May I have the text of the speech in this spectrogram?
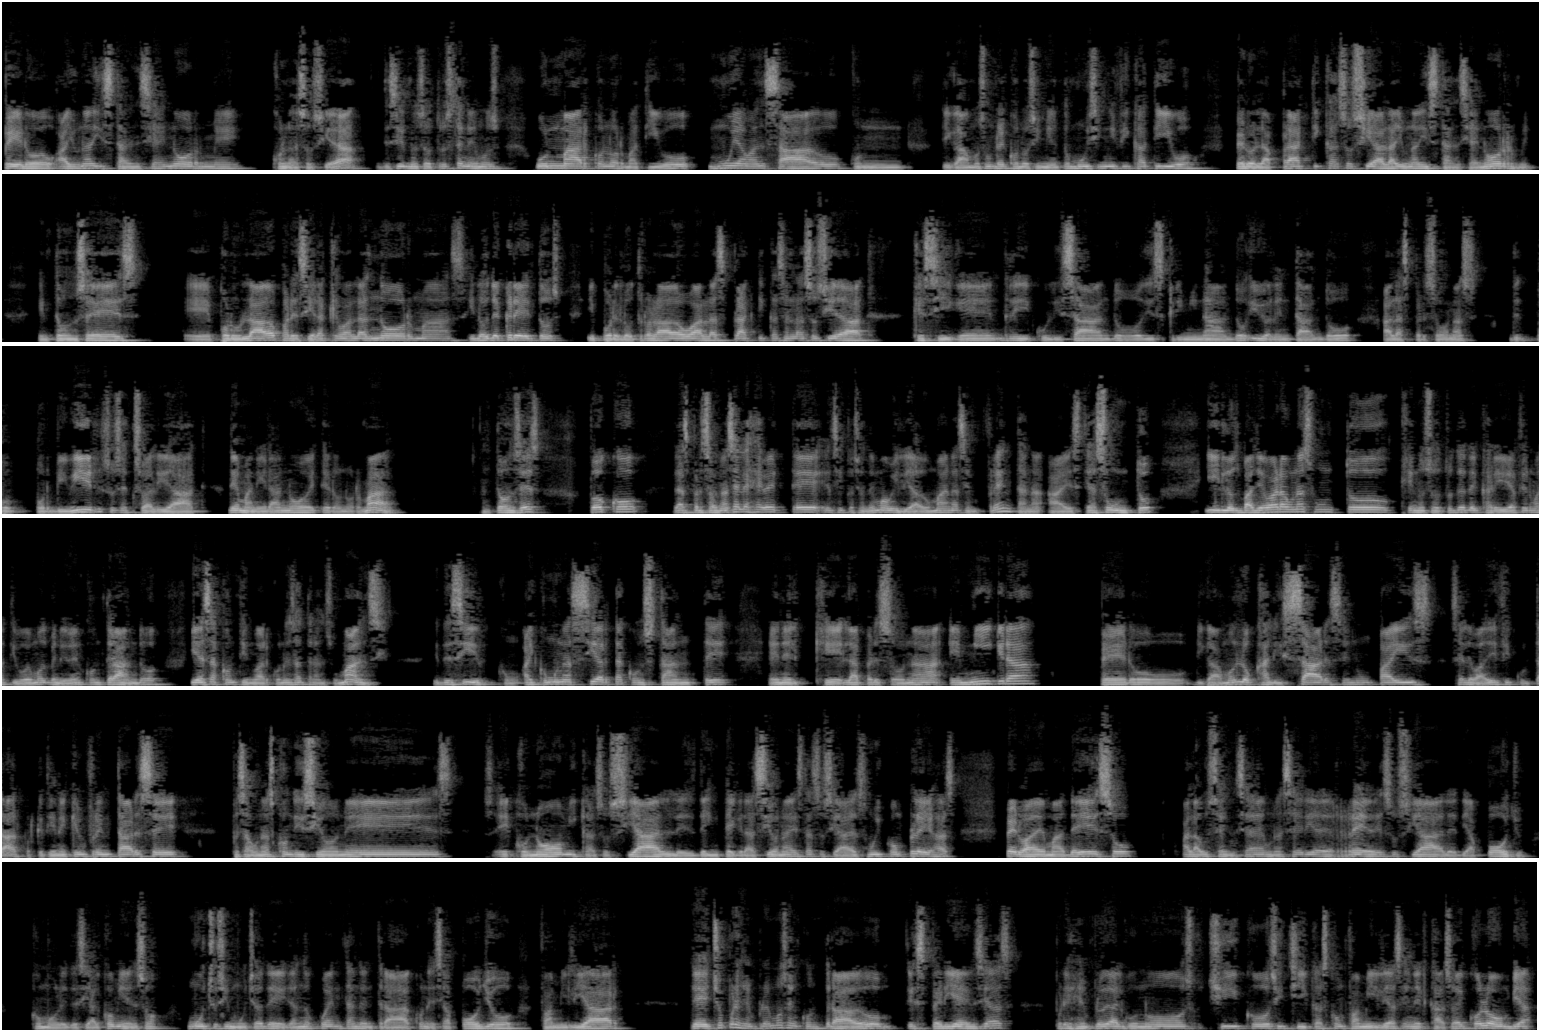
pero hay una distancia enorme con la sociedad. Es decir, nosotros tenemos un marco normativo muy avanzado, con, digamos, un reconocimiento muy significativo, pero en la práctica social hay una distancia enorme. Entonces, eh, por un lado pareciera que van las normas y los decretos y por el otro lado van las prácticas en la sociedad que siguen ridiculizando, discriminando y violentando a las personas por, por vivir su sexualidad de manera no heteronormada. Entonces, poco las personas LGBT en situación de movilidad humana se enfrentan a, este asunto y los va a llevar a un asunto que nosotros desde Caribe Afirmativo hemos venido encontrando y es a continuar con esa transhumancia. Es decir, hay como una cierta constante en el que la persona emigra, pero digamos localizarse en un país se le va a dificultar porque tiene que enfrentarse pues a unas condiciones económicas, sociales, de integración a estas sociedades muy complejas, pero además de eso, a la ausencia de una serie de redes sociales de apoyo, como les decía al comienzo, muchos y muchas de ellas no cuentan de entrada con ese apoyo familiar. De hecho, por ejemplo, hemos encontrado experiencias, por ejemplo, de algunos chicos y chicas con familias, en el caso de Colombia,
